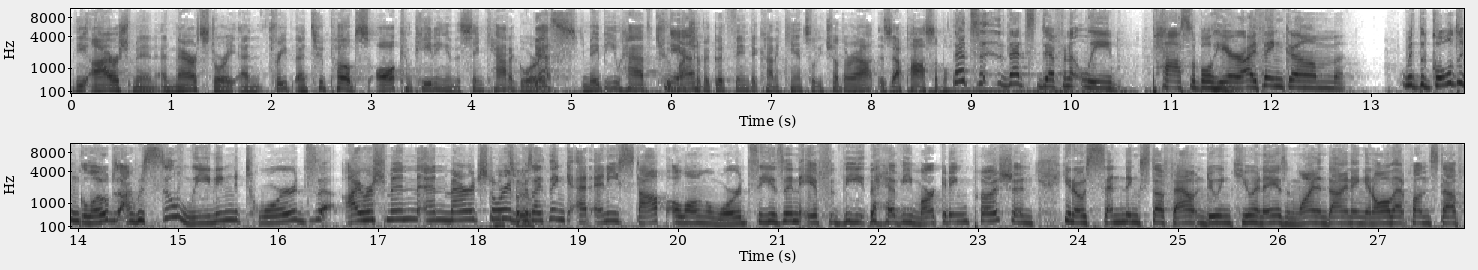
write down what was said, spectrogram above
The Irishman and Marriage Story and three and two popes all competing in the same category, Yes. maybe you have too Yeah. much of a good thing to kind of cancel each other out. Is that possible? That's that's definitely possible here. I think um, with the Golden Globes, I was still leaning towards Irishman and Marriage Story because I think at any stop along award season, if the the heavy marketing push and you know sending stuff out and doing Q and A's and wine and dining and all that fun stuff,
